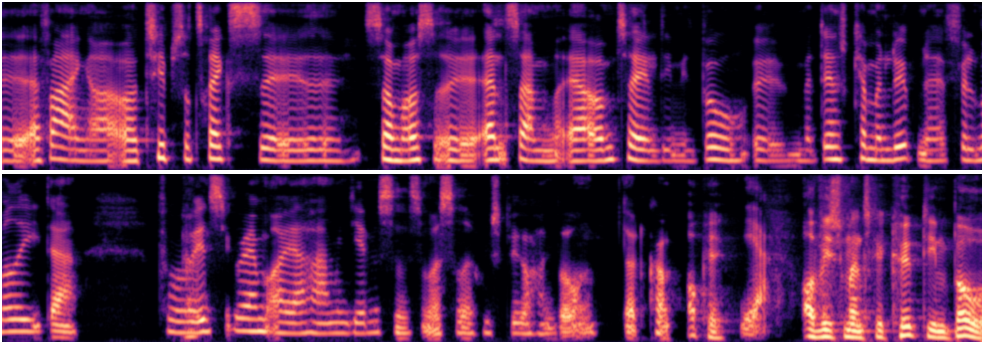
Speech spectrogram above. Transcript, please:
øh, erfaringer og tips og tricks, øh, som også øh, alt sammen er omtalt i min bog. Øh, men det kan man løbende følge med i der på Ja. Instagram, og jeg har min hjemmeside, som også hedder husbyggerhåndbogen.com. Okay. Ja. Og hvis man skal købe din bog,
